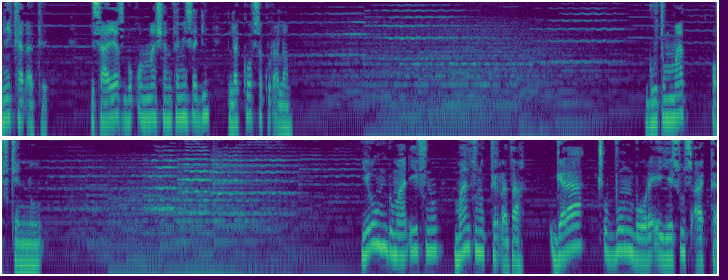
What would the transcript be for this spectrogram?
ni kadhate Isaayyaas boqonnaa shantamii sadii lakkoofsa kudha lama. Guutummaatti of kennuu. Yeroo hundumaa dhiifnu maaltu nutti hir'ata garaa cubbuun boora'e yesus akka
